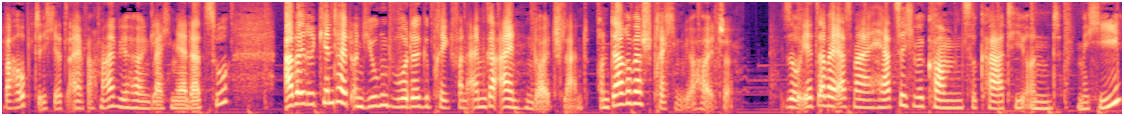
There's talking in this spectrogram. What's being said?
behaupte ich jetzt einfach mal, wir hören gleich mehr dazu. Aber ihre Kindheit und Jugend wurde geprägt von einem geeinten Deutschland. Und darüber sprechen wir heute. So, jetzt aber erstmal herzlich willkommen zu Kati und Michi.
